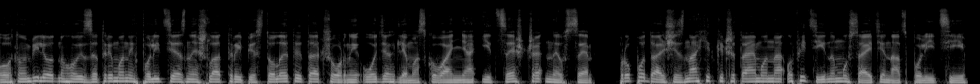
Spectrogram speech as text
У автомобілі одного із затриманих поліція знайшла три пістолети та чорний одяг для маскування. І це ще не все. Про подальші знахідки читаємо на офіційному сайті Нацполіції.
